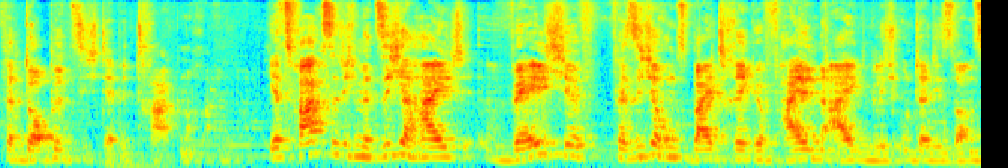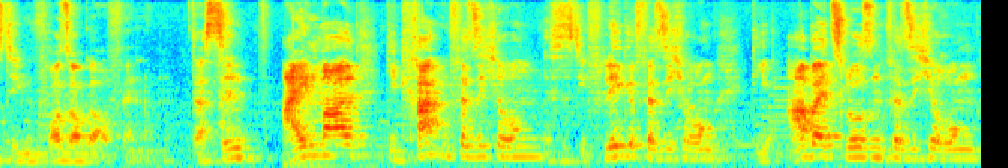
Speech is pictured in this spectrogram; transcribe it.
verdoppelt sich der Betrag noch einmal. Jetzt fragst du dich mit Sicherheit, welche Versicherungsbeiträge fallen eigentlich unter die sonstigen Vorsorgeaufwendungen. Das sind einmal die Krankenversicherung, es ist die Pflegeversicherung, die Arbeitslosenversicherung,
